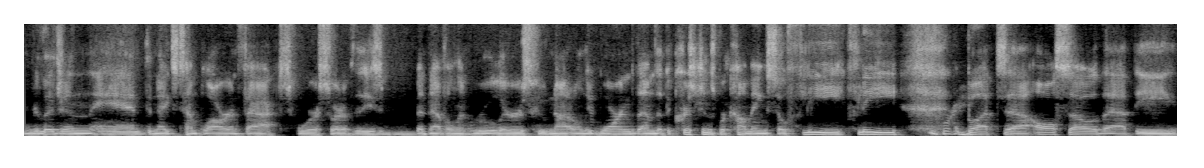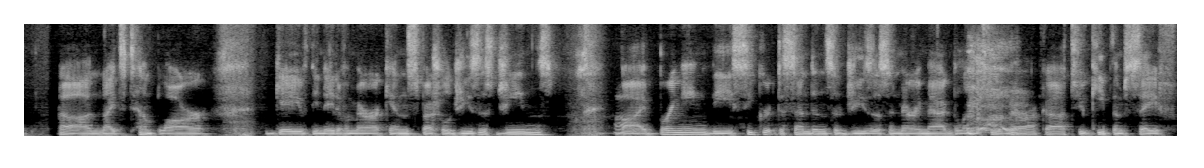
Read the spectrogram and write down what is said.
religion. And the Knights Templar, in fact, were sort of these benevolent rulers who not only warned them that the Christians were coming, so flee, flee, but uh, also that the uh, Knights Templar gave the Native Americans special Jesus genes by oh. bringing the secret descendants of Jesus and Mary Magdalene to America to keep them safe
